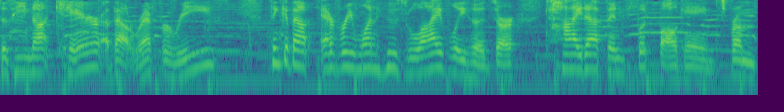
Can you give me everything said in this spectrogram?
Does he not care about referees? Think about everyone whose livelihoods are tied up in football games, from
